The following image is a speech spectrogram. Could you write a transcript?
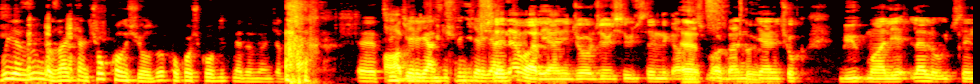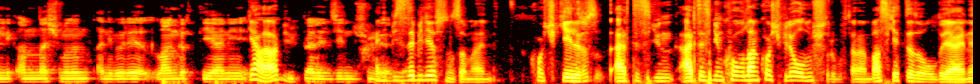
bu yazın da zaten çok konuşuldu. Kokoşkov gitmeden önce daha. E, Trinkeri gelsin, 3 Trinkeri gelsin. sene var yani Georgia işte 3 senelik anlaşma Evet, var. Ben tabii. yani çok büyük maliyetlerle o 3 senelik anlaşmanın hani böyle langırt diye hani Ya abi, edeceğini düşünmüyorum. Hani bizde biliyorsunuz ama hani koç gelir ertesi gün ertesi gün kovulan koç bile olmuştur muhtemelen. Baskette de oldu yani.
